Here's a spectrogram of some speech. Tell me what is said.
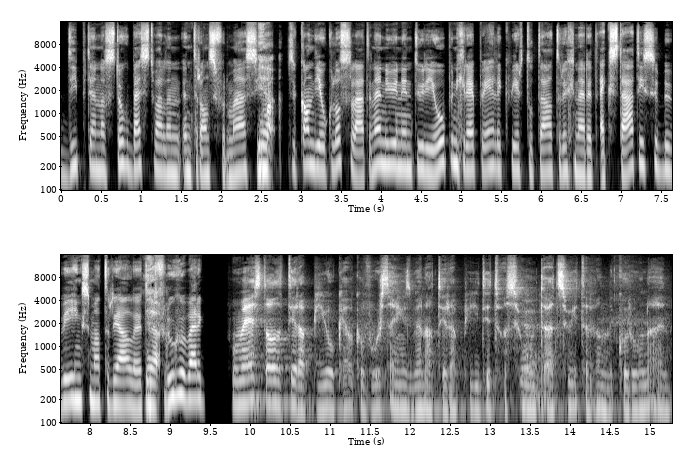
diepte. En dat is toch best wel een, een transformatie. Maar ze kan die ook loslaten. Hè. Nu in Into the Open grijpen we eigenlijk weer totaal terug naar het extatische bewegingsmateriaal uit het vroege werk. Voor mij is het altijd therapie ook. Elke voorstelling is bijna therapie. Dit was gewoon het uitzweten van de corona en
